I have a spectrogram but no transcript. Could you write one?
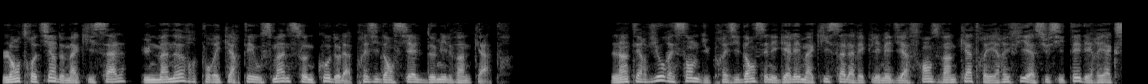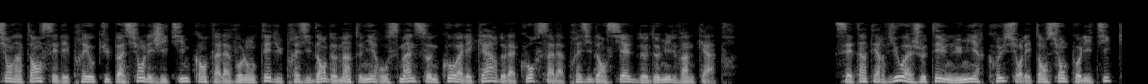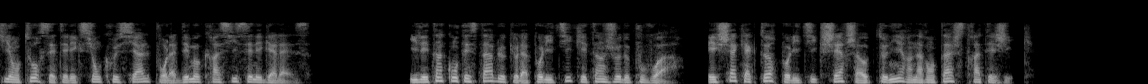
L'entretien de Macky Sall, une manœuvre pour écarter Ousmane Sonko de la présidentielle 2024. L'interview récente du président sénégalais Macky Sall avec les médias France 24 et RFI a suscité des réactions intenses et des préoccupations légitimes quant à la volonté du président de maintenir Ousmane Sonko à l'écart de la course à la présidentielle de 2024. Cette interview a jeté une lumière crue sur les tensions politiques qui entourent cette élection cruciale pour la démocratie sénégalaise. Il est incontestable que la politique est un jeu de pouvoir, et chaque acteur politique cherche à obtenir un avantage stratégique.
